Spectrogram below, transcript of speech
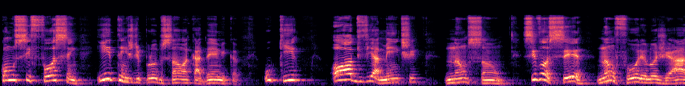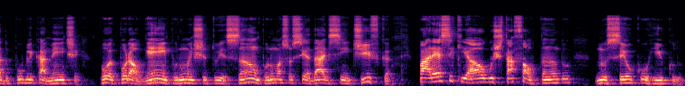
como se fossem itens de produção acadêmica, o que, obviamente, não são. Se você não for elogiado publicamente por, por alguém, por uma instituição, por uma sociedade científica, parece que algo está faltando no seu currículo.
